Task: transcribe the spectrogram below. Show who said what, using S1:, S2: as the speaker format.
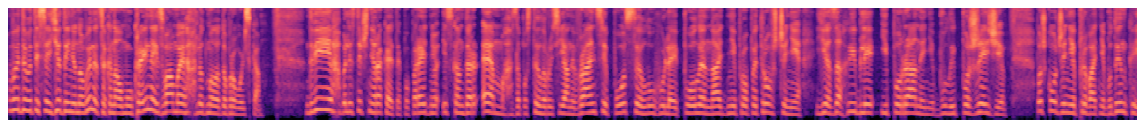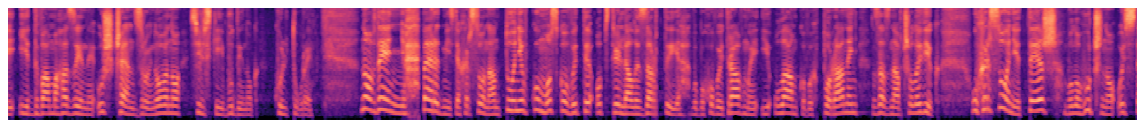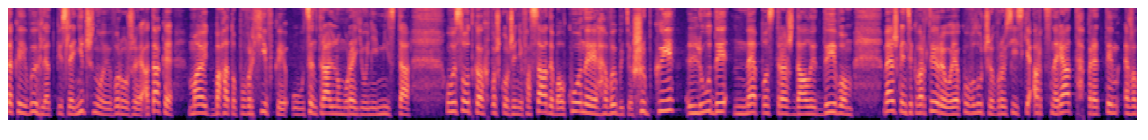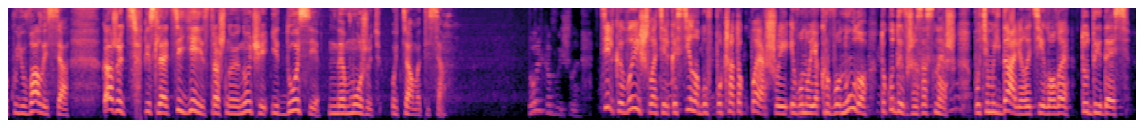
S1: Ви дивитеся єдині новини. Це канал «Ми Україна. І з вами Людмила Добровольська. Дві балістичні ракети, попередньо Іскандер М, запустили росіяни вранці по селу Гуляйполе на Дніпропетровщині. Є загиблі і поранені. Були пожежі. Пошкоджені приватні будинки і два магазини. Ущент зруйновано сільський будинок культури. Ну а вдень передмістя Херсона Антонівку московити обстріляли з арти. Вибухової травми і уламкових поранень зазнав чоловік. У Херсоні теж було гучно. Ось такий вигляд після нічної ворожої атаки мають багатоповерхівки у центральному районі міста. У висотках пошкоджені фасади, балкони, вибиті шибки. Люди не постраждали дивом. Мешканці квартири, у яку влучив російський артснаряд, перед тим евакуювалися. Кажуть, після цієї страшної ночі і досі не можуть отямитися.
S2: Тільки вийшла, тільки сіла був початок першої, і воно як рвонуло, то куди вже заснеш? Потім й далі летіло, але туди десь.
